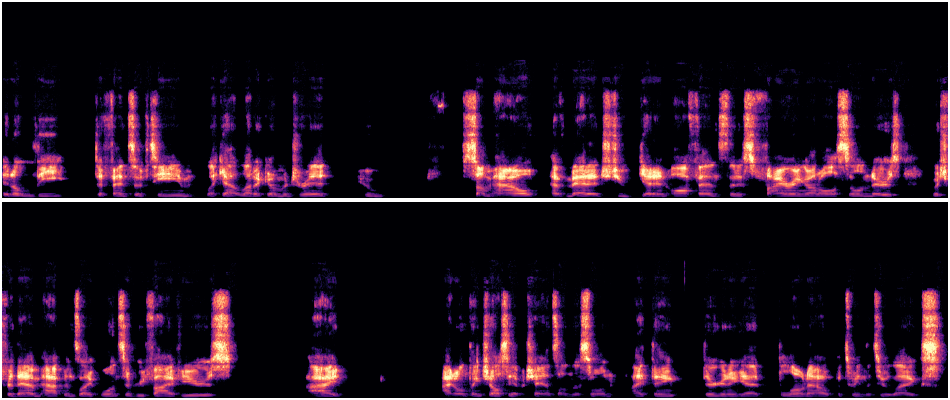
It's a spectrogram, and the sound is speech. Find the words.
an elite defensive team like Atletico Madrid, who somehow have managed to get an offense that is firing on all cylinders, which for them happens like once every five years. I I don't think Chelsea have a chance on this one. I think they're to get blown out between the two legs.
